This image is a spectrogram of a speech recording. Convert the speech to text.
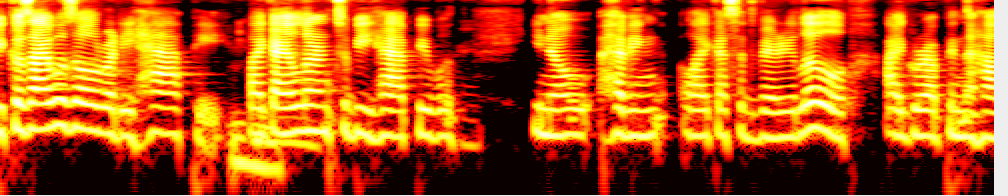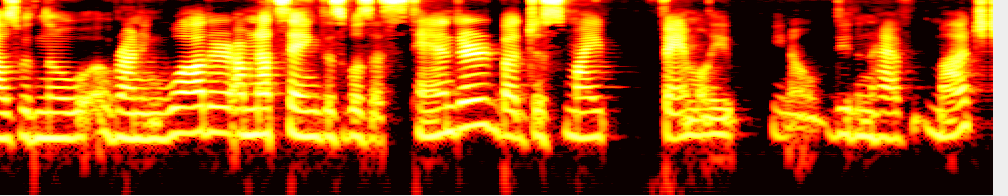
because I was already happy. Like I mm-hmm. learned to be happy with, you know, having like I said, very little. I grew up in the house with no running water. I'm not saying this was a standard, but just my family, you know, didn't have much.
